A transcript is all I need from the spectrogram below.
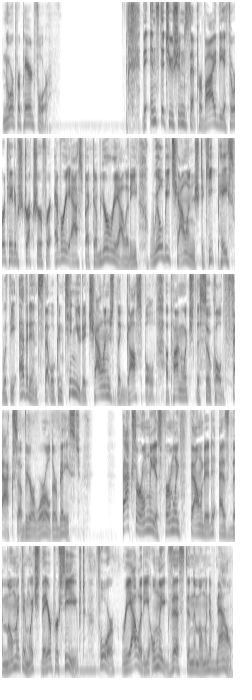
nor prepared for. The institutions that provide the authoritative structure for every aspect of your reality will be challenged to keep pace with the evidence that will continue to challenge the gospel upon which the so called facts of your world are based. Facts are only as firmly founded as the moment in which they are perceived, for reality only exists in the moment of now.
